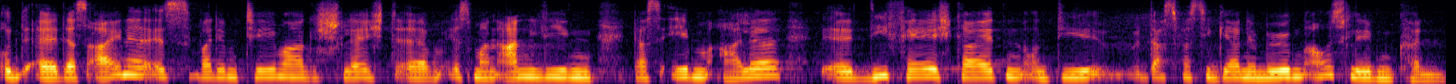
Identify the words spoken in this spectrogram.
und äh, das eine ist bei dem Thema Geschlecht, äh, ist mein Anliegen, dass eben alle äh, die Fähigkeiten und die, das, was sie gerne mögen, ausleben können.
